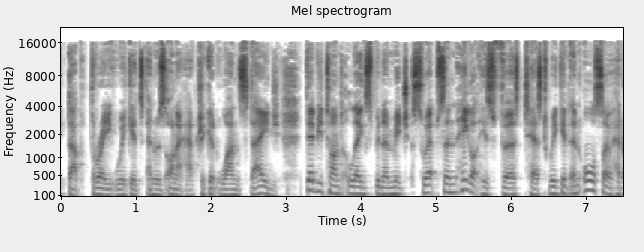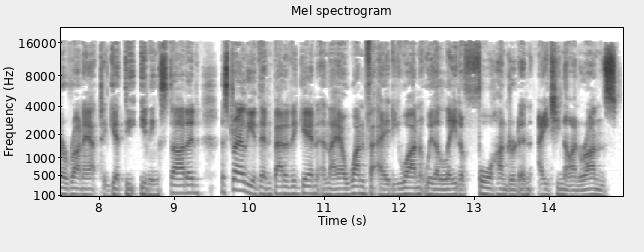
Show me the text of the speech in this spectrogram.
picked up three wickets and was on a hat trick at one stage. Debutant leg spinner Mitch Swepson, he got his first test wicket and also had a run out to get the inning started. Australia then batted again and they are 1 for 81 with a lead of 489 runs.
